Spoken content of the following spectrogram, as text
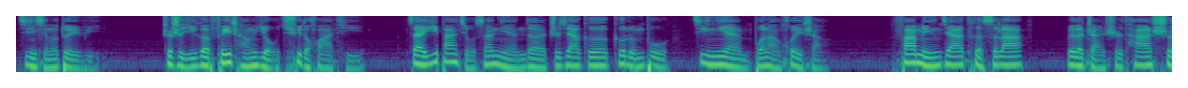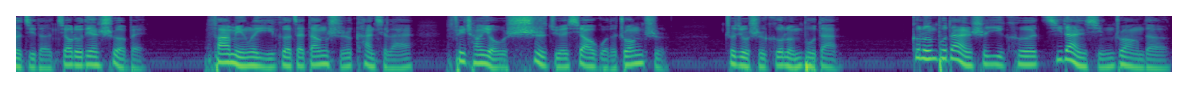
进行了对比，这是一个非常有趣的话题。在一八九三年的芝加哥哥伦布纪念博览会上，发明家特斯拉为了展示他设计的交流电设备，发明了一个在当时看起来非常有视觉效果的装置，这就是哥伦布弹。哥伦布弹是一颗鸡蛋形状的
